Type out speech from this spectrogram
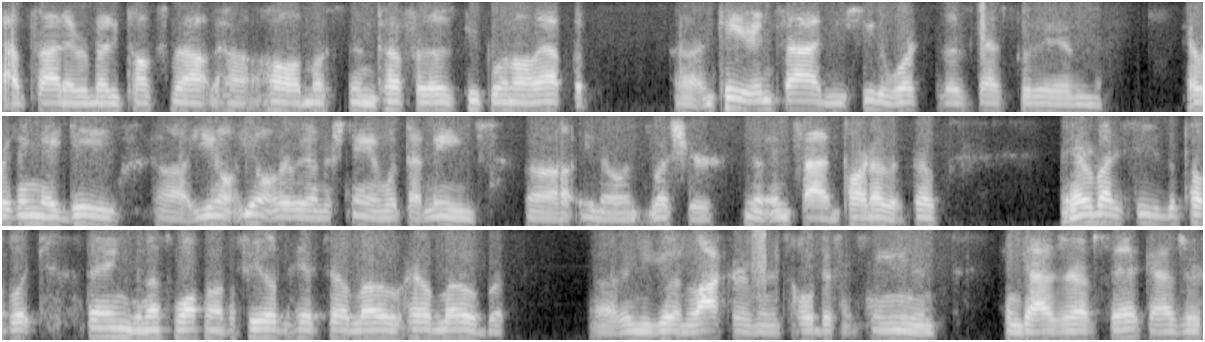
outside everybody talks about how, how it must have been tough for those people and all that, but uh, until you're inside and you see the work that those guys put in, everything they do, uh, you don't you don't really understand what that means, uh, you know, unless you're you know inside and part of it. So everybody sees the public things and us walking off the field and heads held low, held low, but uh, then you go in the locker room and it's a whole different scene and and guys are upset. Guys are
